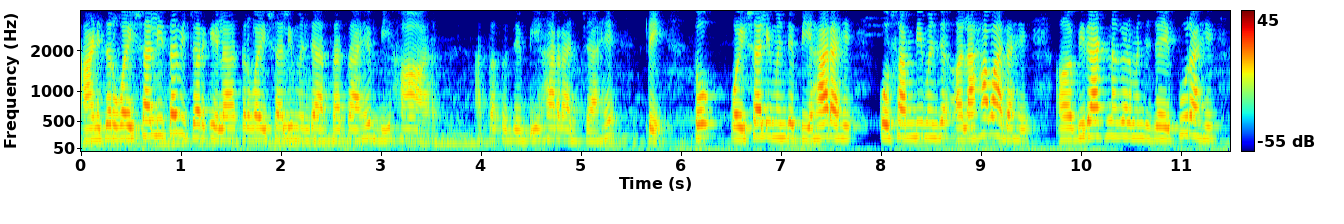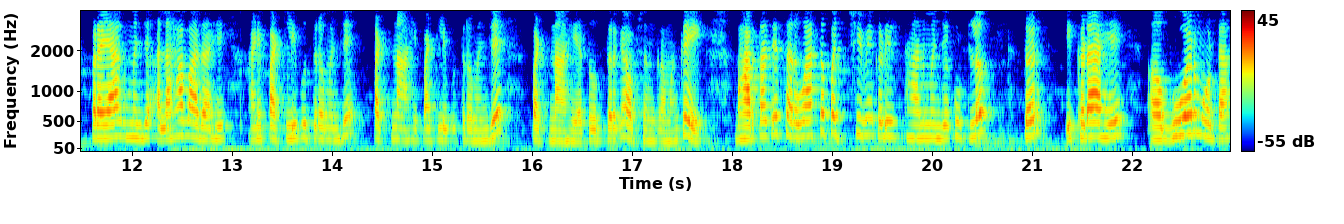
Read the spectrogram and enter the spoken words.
आणि जर वैशालीचा विचार केला तर वैशाली म्हणजे आत्ताचं आहे बिहार. आत्ताचं जे बिहार राज्य आहे ते सो वैशाली म्हणजे बिहार आहे कोशांबी म्हणजे अलाहाबाद आहे विराटनगर म्हणजे जयपूर आहे प्रयाग म्हणजे अलाहाबाद आहे आणि पाटलीपुत्र म्हणजे पटना आहे. पाटलीपुत्र म्हणजे पटना आहे. याचं उत्तर काय? ऑप्शन क्रमांक एक. भारताचे सर्वात पश्चिमेकडील स्थान म्हणजे कुठलं? तर इकडं आहे घुवरमोटा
